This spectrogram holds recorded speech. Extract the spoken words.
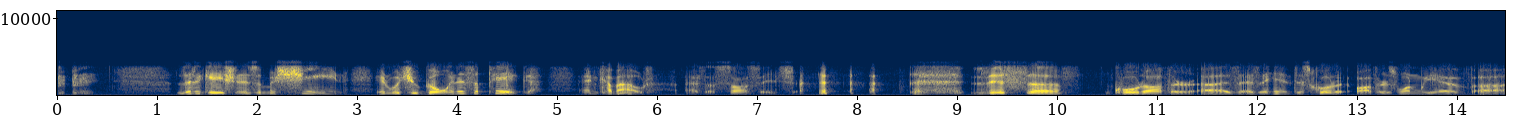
Litigation is a machine in which you go in as a pig and come out as a sausage. this uh, quote author, uh, as, as a hint, this quote author is one we have uh,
